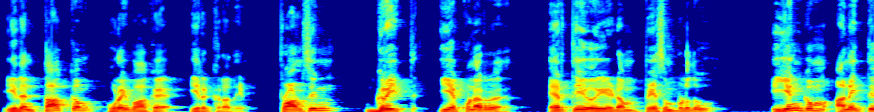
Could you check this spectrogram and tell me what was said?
இதன் தாக்கம் குறைவாக இருக்கிறது. பிரான்சின் கிரீத் இயக்குனர் எர்த்தியோயிடம் பேசும் பொழுது இயங்கும் அனைத்து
